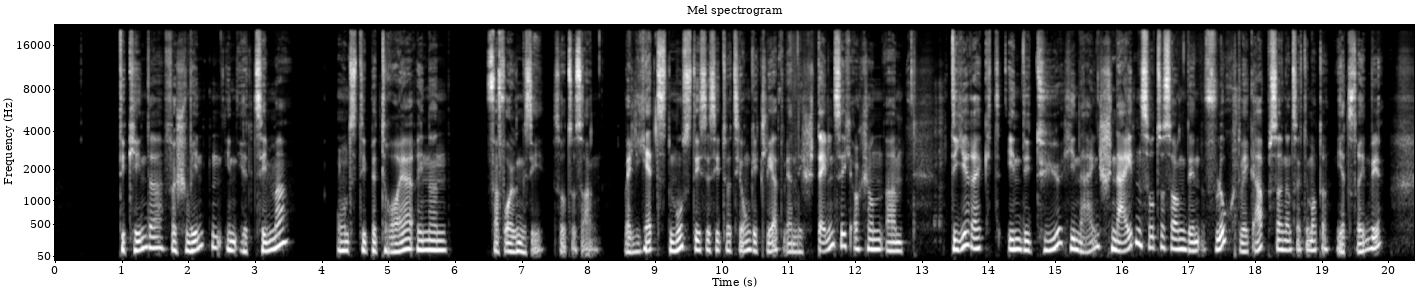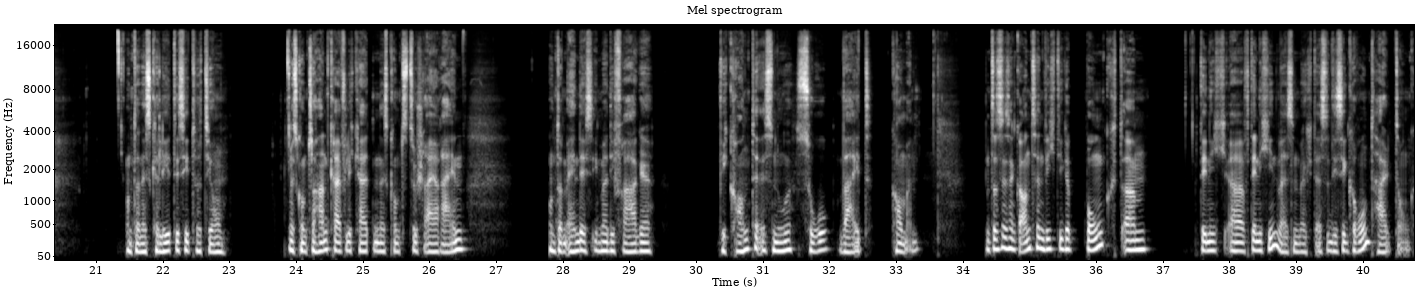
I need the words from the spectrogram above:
die Kinder verschwinden in ihr Zimmer und die Betreuerinnen verfolgen sie sozusagen. Weil jetzt muss diese Situation geklärt werden. Die stellen sich auch schon ähm, direkt in die Tür hinein, schneiden sozusagen den Fluchtweg ab, sagen ganz nach dem Motto, jetzt reden wir. Und dann eskaliert die Situation. Es kommt zu Handgreiflichkeiten, es kommt zu Schreiereien. Und am Ende ist immer die Frage, wie konnte es nur so weit kommen? Und das ist ein ganz ein wichtiger Punkt, ähm, den ich, äh, auf den ich hinweisen möchte. Also diese Grundhaltung,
